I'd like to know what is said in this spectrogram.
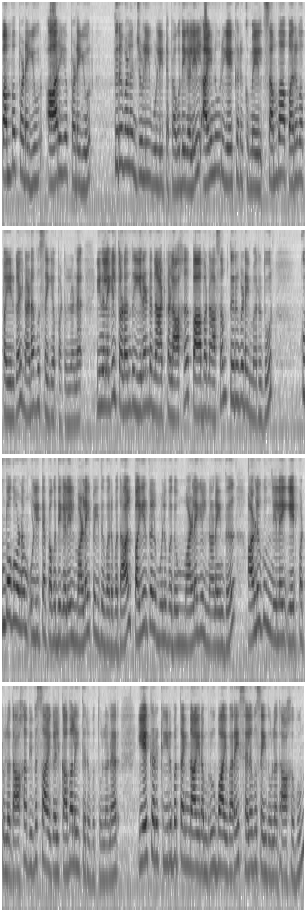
பம்பப்படையூர் ஆரியப்படையூர் திருவளஞ்சுழி உள்ளிட்ட பகுதிகளில் ஐநூறு ஏக்கருக்கு மேல் சம்பா பருவ பயிர்கள் நடவு செய்யப்பட்டுள்ளன. இந்நிலையில் தொடர்ந்து இரண்டு நாட்களாக பாபநாசம் திருவிடைமருதூர் கும்பகோணம் உள்ளிட்ட பகுதிகளில் மழை பெய்து வருவதால் பயிர்கள் முழுவதும் மழையில் நனைந்து அழுகும் நிலை ஏற்பட்டுள்ளதாக விவசாயிகள் கவலை தெரிவித்துள்ளனர். ஏக்கருக்கு இருபத்தைந்தாயிரம் ரூபாய் வரை செலவு செய்துள்ளதாகவும்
